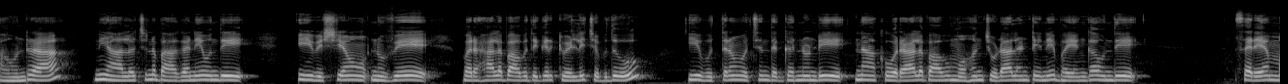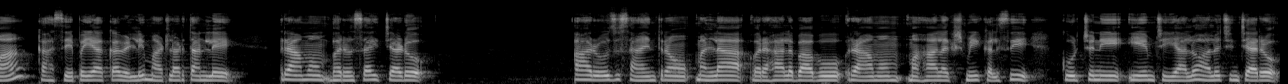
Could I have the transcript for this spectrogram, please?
అవునరా నీ ఆలోచన బాగానే ఉంది. ఈ విషయం నువ్వే వరహాల బాబు దగ్గరికి వెళ్ళి చెబుదు ఈ ఉత్తరం వచ్చిన దగ్గర నుండి నాకు వరాల బాబు మొహం చూడాలంటేనే భయంగా ఉంది. సరే అమ్మా కాసేపయ్యాక వెళ్ళి మాట్లాడతానులే. రామం భరోసా ఇచ్చాడు. ఆ రోజు సాయంత్రం మళ్ళా వరహాల బాబు రామం మహాలక్ష్మి కలిసి కూర్చుని ఏం చెయ్యాలో ఆలోచించారు.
